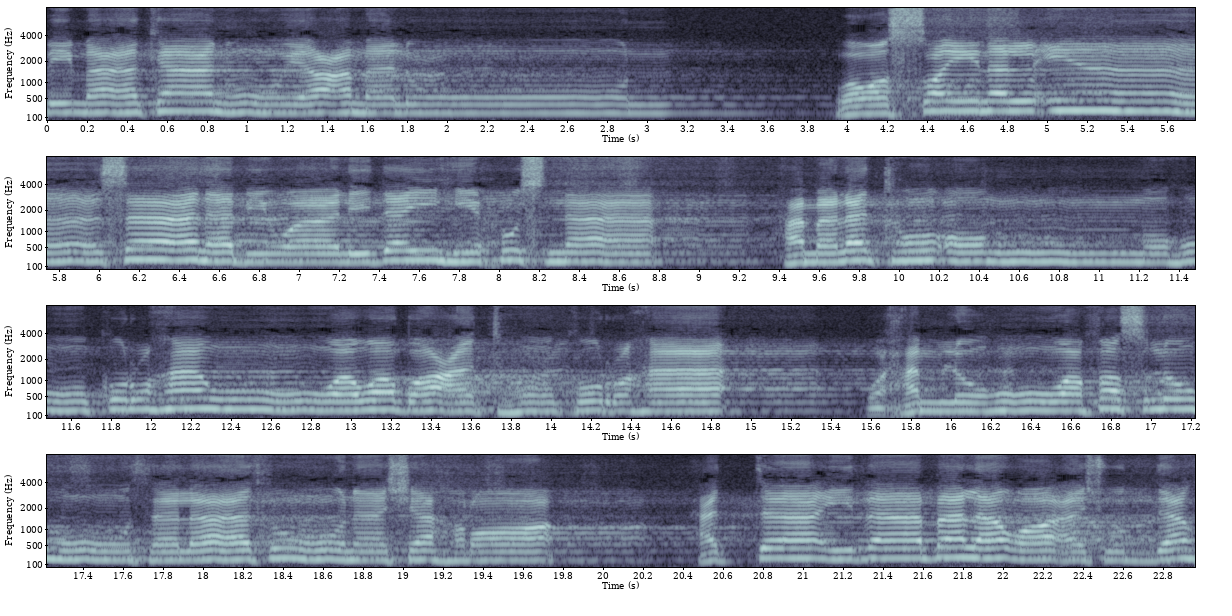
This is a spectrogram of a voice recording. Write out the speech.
بما كانوا يعملون. ووصينا الإنسان بوالديه حسنا حملته أمه كرها ووضعته كرها وحمله وفصله ثلاثون شهرا حتى إذا بلغ أشده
